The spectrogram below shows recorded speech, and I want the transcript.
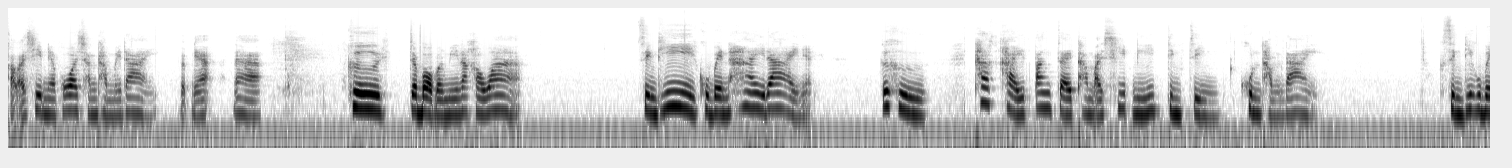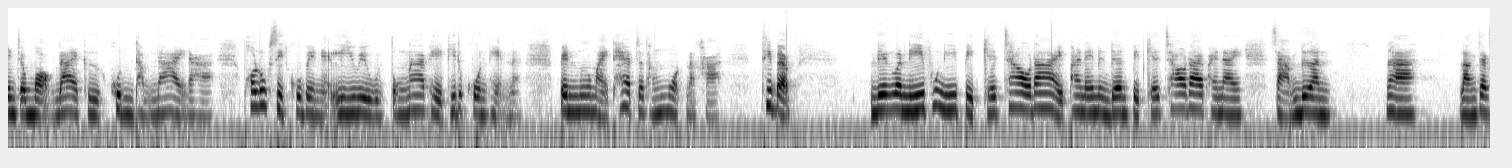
กับอาชีพเนี้ยเพราะว่าฉันทำไม่ได้แบบเนี้ยนะคะคือจะบอกแบบนี้นะคะว่า สิ่งที่ครูเบนให้ได้เนี่ยก็คือถ้าใครตั้งใจทำอาชีพนี้จริง ๆ คุณทำได้ สิ่งที่ครูเบนจะบอกได้คือคุณทำได้นะคะ เพราะลูกศิษย์ครูเบนเนี่ยรีวิวตรงหน้าเพจที่ทุกคนเห็นนะเป็นมือใหม่แทบจะทั้งหมดนะคะ ที่แบบเรียนวันนี้พรุ่งนี้ปิดเคสเช่าได้ ภายใน 1 เดือนปิดเคสเช่าได้ภายใน 3 เดือนนะคะหลังจาก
